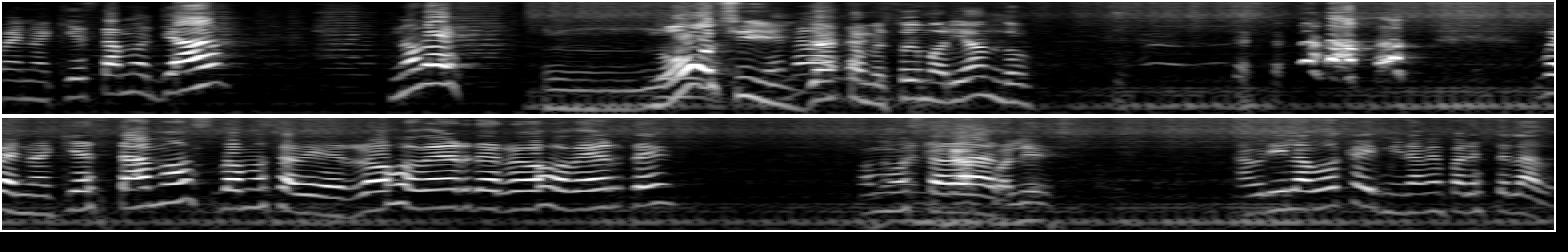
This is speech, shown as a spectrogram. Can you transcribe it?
Bueno, aquí estamos ya. ¿No ves? Mm, no, sí, ya, ya hasta me estoy mareando. bueno, aquí estamos. Vamos a ver, rojo, verde, rojo, verde. Vamos a dar. ¿Cuál es? Abrí la boca y mírame para este lado.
